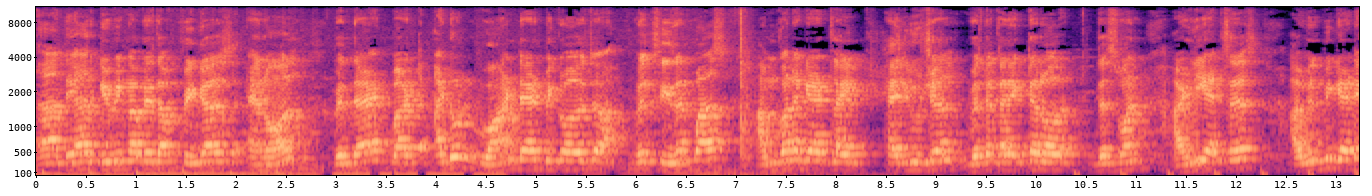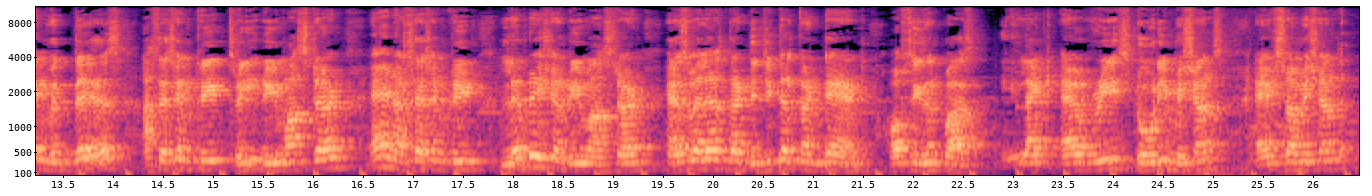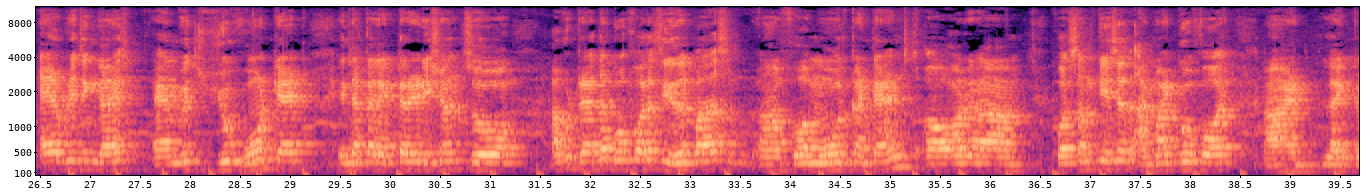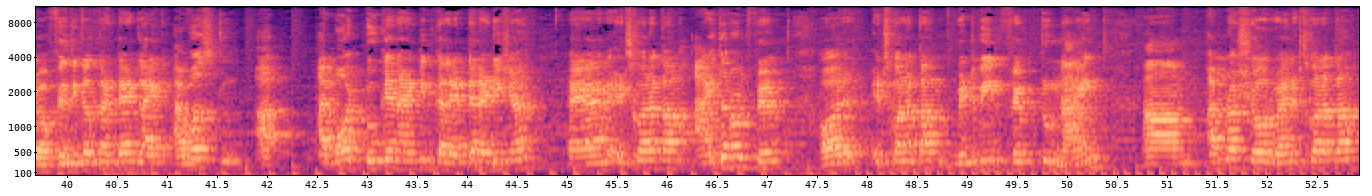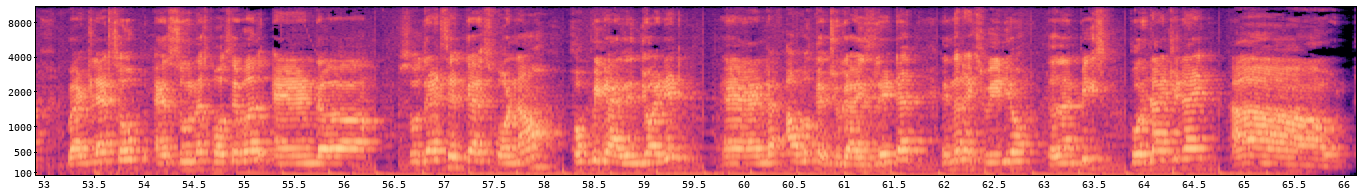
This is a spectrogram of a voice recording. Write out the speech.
uh, they are giving away the figures and all with that but I don't want that because uh, with season pass I'm gonna get like as usual with the collector or this one early access. I will be getting with this Assassin's Creed 3 Remastered and Assassin's Creed Liberation Remastered as well as the digital content of Season Pass. Like every story missions, extra missions, everything guys and which you won't get in the collector edition. So I would rather go for a season pass uh, for more content or um, for some cases I might go for uh, like uh, physical content. Like I was uh, I bought 2K19 collector edition and it's gonna come either on 5th or it's gonna come between 5th to 9th um, I'm not sure when it's gonna come but let's hope as soon as possible and uh, so that's it guys for now hope you guys enjoyed it and I will catch you guys later in the next video. Till then, peace. 499. Uh,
